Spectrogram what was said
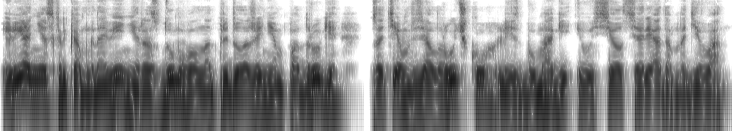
Илья несколько мгновений раздумывал над предложением подруги, затем взял ручку, лист бумаги и уселся рядом на диван.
